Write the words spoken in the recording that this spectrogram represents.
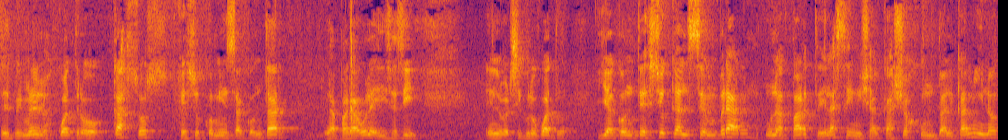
el primero de los cuatro casos, Jesús comienza a contar la parábola y dice así, en el versículo 4, y aconteció que al sembrar una parte de la semilla cayó junto al camino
